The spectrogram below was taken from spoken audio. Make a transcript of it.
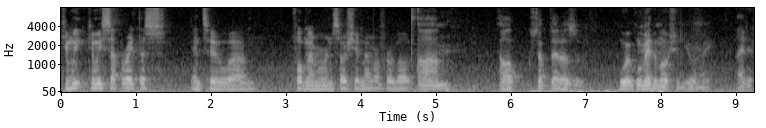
Can we, can we separate this into, um, full member and associate member for a vote? Um, I'll accept that as a, who, who made the motion? You or me? I did,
